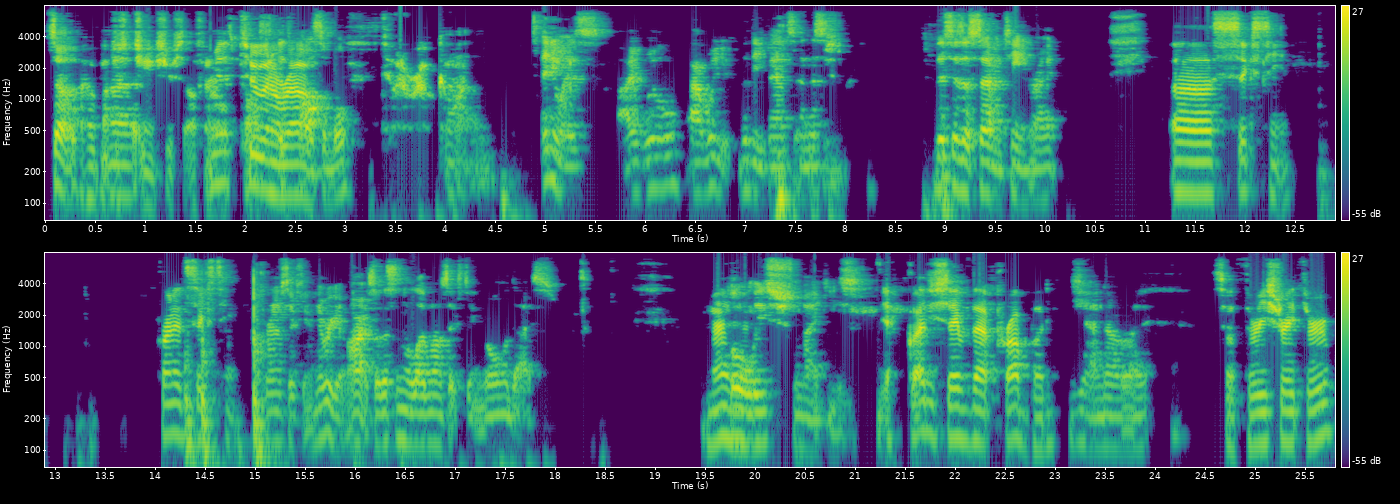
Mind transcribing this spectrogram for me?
So I hope you uh, just jinx yourself. I mean, it's two in a it's row. Possible. Two in a row. Come on. Um, anyways, I will outwit the defense, and this is this is a 17, right? Uh, 16. Printed 16. Round 16. Here we go. All right, so this is an 11 on 16. Roll the dice. Imagine. Holy shnikes. Yeah. Glad you saved that prob, buddy. Yeah, I know, right? So three straight through.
